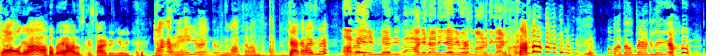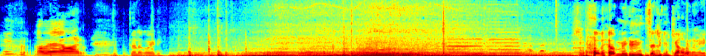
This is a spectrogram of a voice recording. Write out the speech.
क्या हो गया? अबे यार उसकी स्टार्ट ही नहीं हुई। क्या कर रहे हैं? भयंकर दिमाग खराब। क्या करा इसने? अबे इनने आगे जाने के लिए रिवर्स मार दी गाड़ी। बताओ बैग ले गया। अबे यार। चलो कोई नहीं। अबे अब मेरी चली क्या हो रहा है?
